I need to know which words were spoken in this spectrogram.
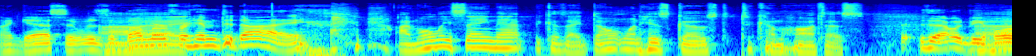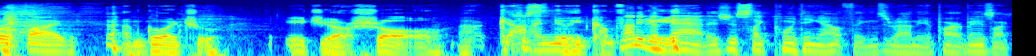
I guess it was a bummer I- for him to die. I'm only saying that because I don't want his ghost to come haunt us. that would be Uh, horrifying. I'm going to eat your soul. Oh, God, I knew he'd come for Not me. even that. It's just like pointing out things around the apartment. He's like,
